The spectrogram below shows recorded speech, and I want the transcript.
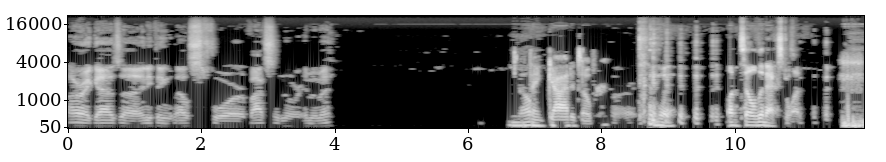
Yeah. All right, guys. Uh, anything else for boxing or MMA? No. Thank God it's over. Until the next one.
